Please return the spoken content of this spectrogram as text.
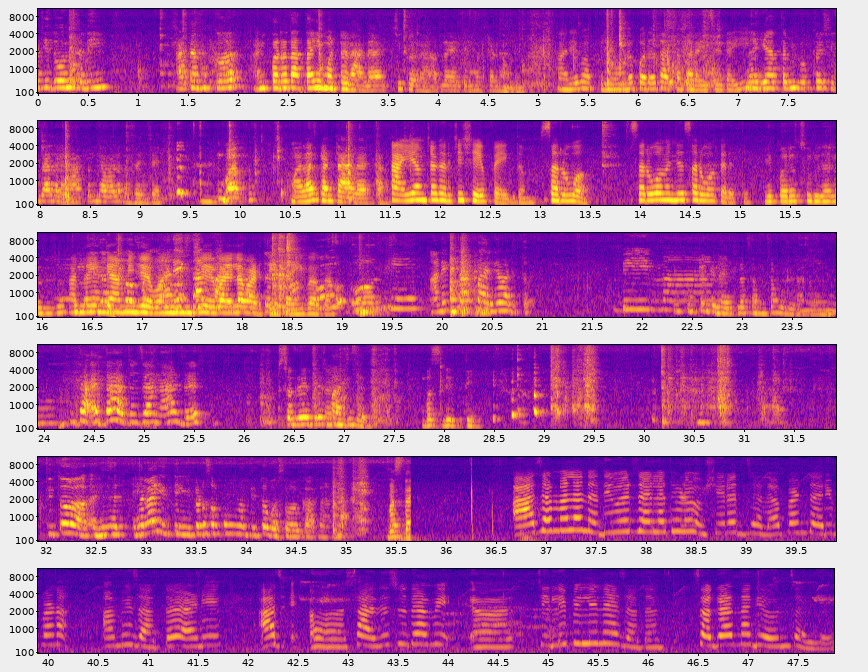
भाजी दोन झाली. आता बुकर आणि परत आता हे मटण आलं. चिकन आपलं ते मटण आलं. अरे बापरे एवढं परत आता करायचंय ताई? नाही हे आता मी फक्त शिजायला घालणार. आपण जेवायला बसायचंय. मला- मलाच कंटाळा आला आता. ताई आमच्या घरची शेफ आहे एकदम. सर्व. सर्व म्हणजे सर्व करते. हे परत सुरू झालं तुझं? आता इथे आम्ही जेवण जेवायला वाटते ताई बघा. ओके. आणि काय पाहिजे वाटतं. कुठे गेला? इथला चमचा कुठे टाकला? दादा तुझा ना ड्रेस सगळे ड्रेस माझेच आहेत. बसलेत ते तिथं हे- ह्याला येते इकडं सपून तिथं बसवलं काका बसता आज आम्हाला नदीवर जायला थोडा उशीरच झाला पण तरी पण आम्ही जातोय आणि आज साधे सुद्धा आम्ही चिल्ली पिल्ली नाही जातात सगळ्यांना घेऊन चाललोय.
